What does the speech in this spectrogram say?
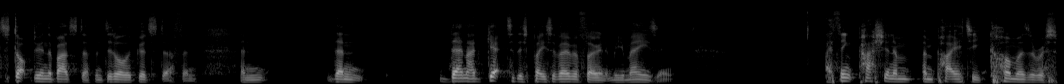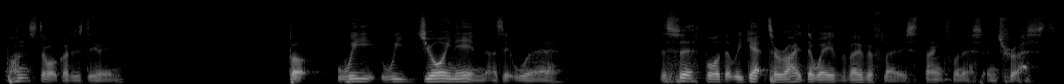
stopped doing the bad stuff and did all the good stuff, and and then then I'd get to this place of overflow and it'd be amazing. I think passion and, and piety come as a response to what God is doing. But we we join in, as it were. The surfboard that we get to ride the wave of overflow is thankfulness and trust.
